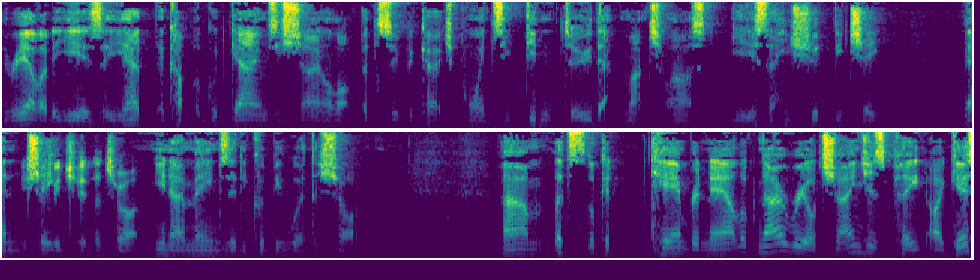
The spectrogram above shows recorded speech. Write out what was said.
the reality is, he had a couple of good games. He's shown a lot, but Supercoach points he didn't do that much last year, so he should be cheap. And he should cheap be cheap. That's right. you know, means that he could be worth a shot. Um, let's look at Canberra now. Look, no real changes, Pete. I guess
